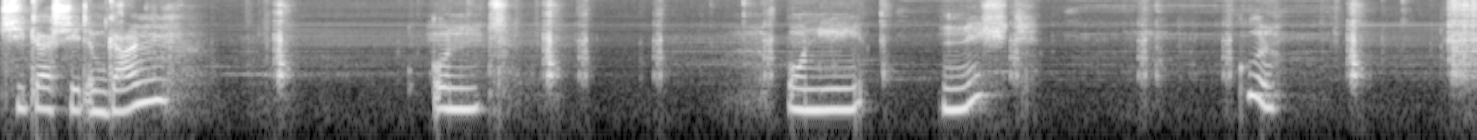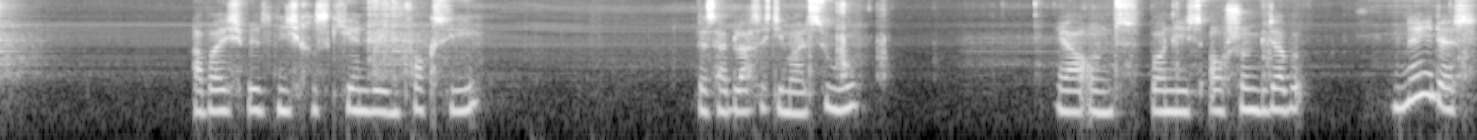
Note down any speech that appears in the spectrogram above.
Chica steht im Gang. Und Oni nicht. Cool. Aber ich will es nicht riskieren wegen Foxy. Deshalb lasse ich die mal zu. Ja, und Bonnie ist auch schon wieder. Nee, das.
